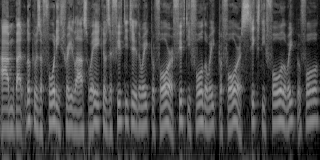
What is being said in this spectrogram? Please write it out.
Um, but look, it was a 43 last week. It was a 52 the week before, a 54 the week before, a 64 the week before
